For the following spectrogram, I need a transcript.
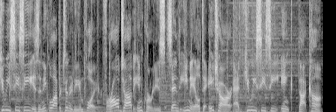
QECC is an equal opportunity employer. For all job inquiries, send email to hr at qeccinc.com.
